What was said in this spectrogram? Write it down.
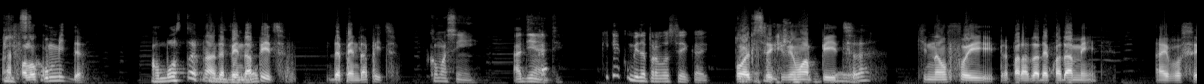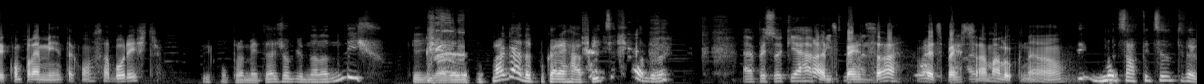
Mas pizza, falou comida. Almoço da Não, comida, depende da né? pizza. Depende da pizza. como assim? Adiante. O que que é comida pra você, Caio? Pode ser que venha uma pizza que não foi preparada adequadamente. Aí você complementa com sabor extra. E complementa jogando ela no lixo. Porque ela deve ser estragada. Pro cara errar a pizza é foda, né? É a pessoa que erra Vai pizza, mano. desperdiçar? Vai desperdiçar, maluco? Não. Mano, se a pizza não tiver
